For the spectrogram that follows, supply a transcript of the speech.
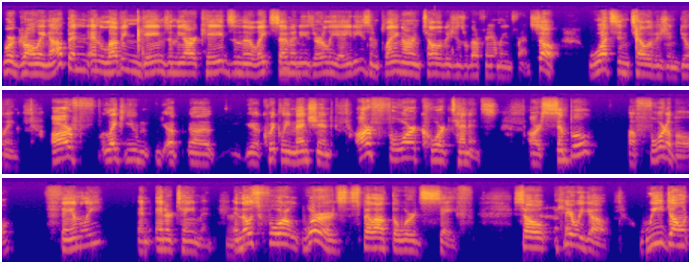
were growing up and, and loving games in the arcades in the late 70s, mm-hmm. early 80s, and playing our televisions with our family and friends. So what's Intellivision doing? Our, like you, uh, uh, you quickly mentioned, our four core tenants are simple, affordable, family, and entertainment. Mm-hmm. And those four words spell out the word safe. So here we go. We don't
